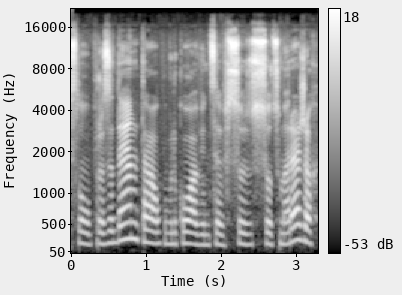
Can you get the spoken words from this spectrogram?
слово президента опублікував він це в соцмережах.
